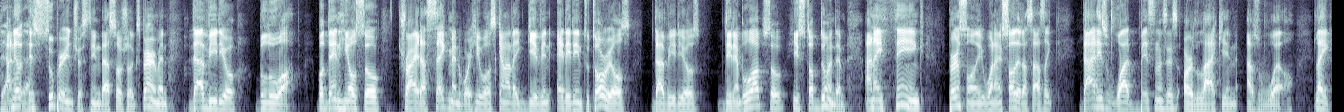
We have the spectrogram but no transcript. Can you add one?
Yeah, and it, yeah. it's super interesting that social experiment. That video blew up. But then he also tried a segment where he was kind of like giving editing tutorials that videos didn't blow up so he stopped doing them. And i think personally when i saw that i was like that is what businesses are lacking as well. Like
